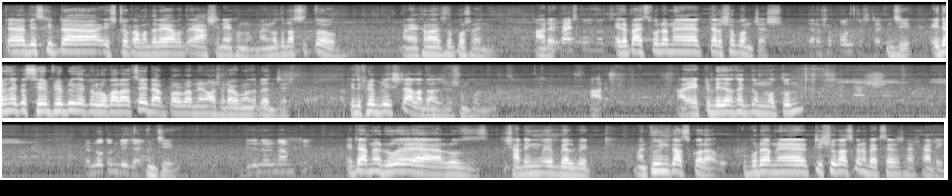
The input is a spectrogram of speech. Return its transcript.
এটা বিস্কিটটা স্টক আমাদের আমাদের আসেনি এখনও। মানে নতুন আছে তো। মানে এখন আসতে পোষায়নি। আর প্রাইস এটা প্রাইস পড়বে আপনার তেরোশো পঞ্চাশ। টাকা। জি এটা মধ্যে একটা সেম ফেব্রিক একটা লোকাল আছে এটা পড়বে আপনার নশো টাকা মতো রেঞ্জের কিন্তু ফেব্রিক্সটা আলাদা আসবে সম্পূর্ণ। আর আর একটা ডিজাইন আছে একদম নতুন। নতুন ডিজাইন জি। ডিজাইনের নাম কি? এটা আপনার রোজ শার্টিং বেলভেট মানে টুইন কাজ করা। উপরে আপনার টিস্যু কাজ করা ব্যাক সাইড শার্টিং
